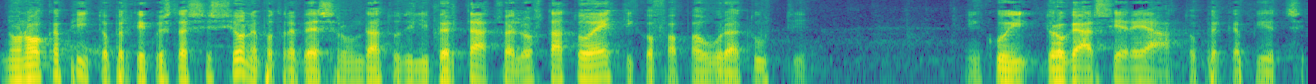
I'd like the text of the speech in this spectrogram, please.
Non ho capito perché questa scissione potrebbe essere un dato di libertà, cioè lo stato etico fa paura a tutti in cui drogarsi è reato, per capirci.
